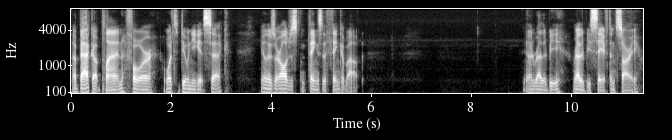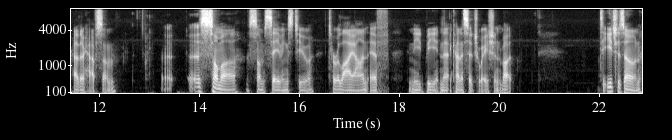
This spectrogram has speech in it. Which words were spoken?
a backup plan for what to do when you get sick. You know, those are all just things to think about. You know, I'd rather be rather be safe than sorry. Rather have some uh, uh, some uh, some savings to to rely on if need be in that kind of situation. But to each his own,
